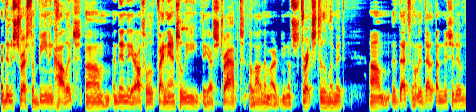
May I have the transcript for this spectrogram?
and then the stress of being in college. Um, and then they are also financially, they are strapped. A lot of them are, you know, stretched to the limit. Um, is that, is that initiative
